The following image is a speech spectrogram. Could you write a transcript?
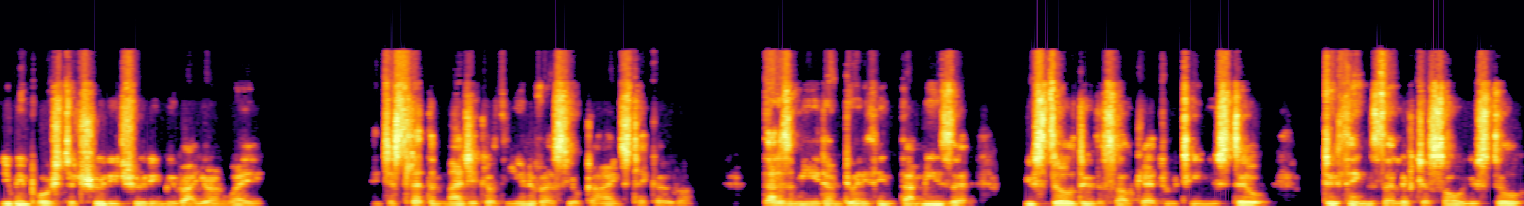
You've been pushed to truly, truly move out your own way. And just let the magic of the universe, your guides, take over. That doesn't mean you don't do anything. That means that you still do the self care routine. You still do things that lift your soul. You still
